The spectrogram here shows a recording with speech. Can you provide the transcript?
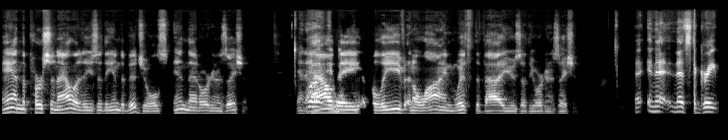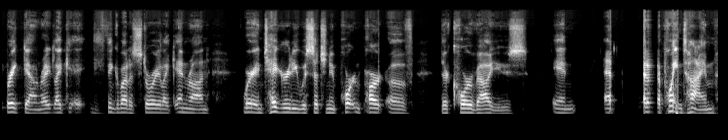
and the personalities of the individuals in that organization and well, how and they believe and align with the values of the organization and, that, and that's the great breakdown right like eh, think about a story like enron where integrity was such an important part of their core values and at, at a point in time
